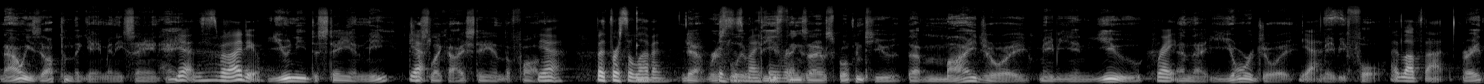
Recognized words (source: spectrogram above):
Now He's up in the game and He's saying, "Hey, Yeah, this is what I do. you need to stay in me, Yeah. just like I stay in the Father." Yeah, but verse eleven. Yeah, verse This is 11. my These favorite. things I have spoken to you, that my joy may be in you, Right. and that your joy Yes. may be full. I love that. Right?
